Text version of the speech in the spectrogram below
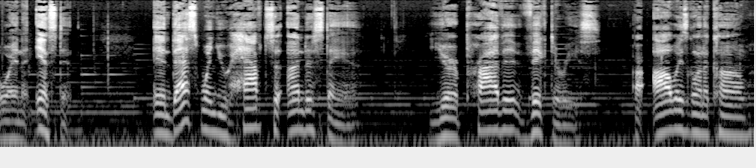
or in an instant. And that's when you have to understand your private victories are always going to come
